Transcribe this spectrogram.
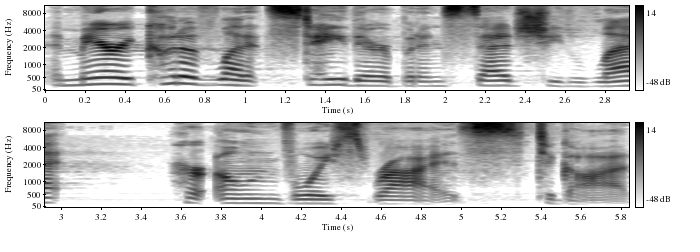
And Mary could have let it stay there, but instead she let her own voice rise to God.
